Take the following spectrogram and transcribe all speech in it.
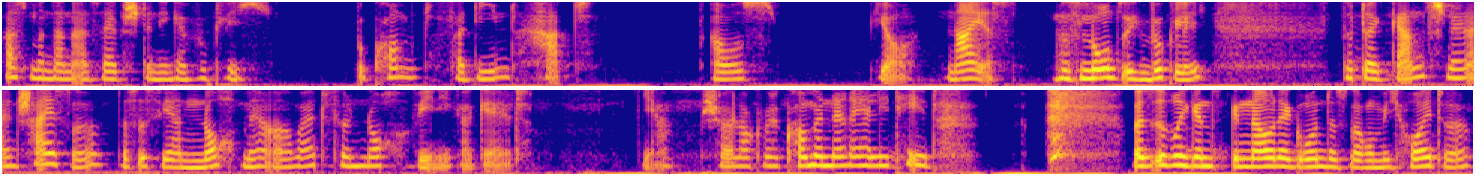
was man dann als Selbstständiger wirklich bekommt, verdient, hat. Aus, ja, nice. Das lohnt sich wirklich. Wird da ganz schnell ein Scheiße. Das ist ja noch mehr Arbeit für noch weniger Geld. Ja, Sherlock, willkommen in der Realität. Was übrigens genau der Grund ist, warum ich heute,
